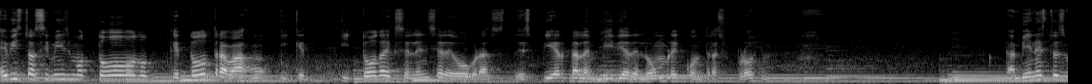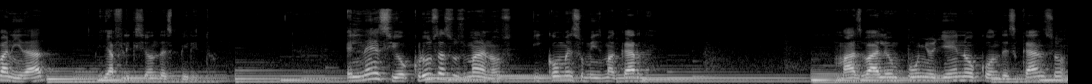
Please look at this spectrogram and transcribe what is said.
He visto asimismo todo, que todo trabajo y, que, y toda excelencia de obras despierta la envidia del hombre contra su prójimo. También esto es vanidad y aflicción de espíritu. El necio cruza sus manos y come su misma carne más vale un puño lleno con descanso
